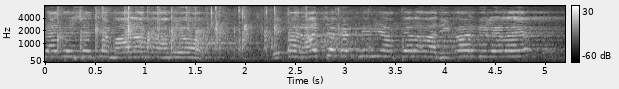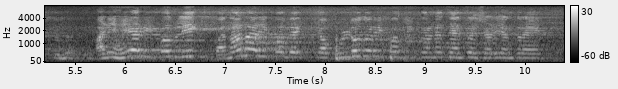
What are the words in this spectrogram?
या देशाचे मालक आम्ही आहोत. एका राज्य घटनेने आपल्याला अधिकार दिलेला आहे. आणि हे रिपब्लिक बनाना रिपब्लिक किंवा बुलडोजर रिपब्लिक करण्याचं त्यांचं षडयंत्र आहे.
